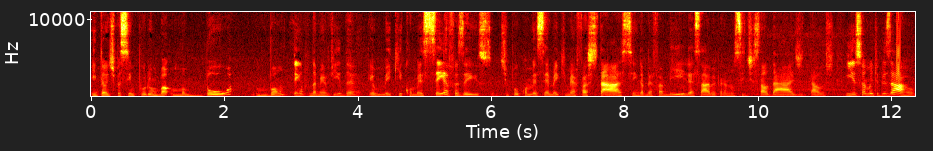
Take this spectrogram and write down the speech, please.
Então, tipo assim, por uma, uma boa um bom tempo da minha vida, eu meio que comecei a fazer isso. Tipo, comecei a meio que me afastar, assim, da minha família, sabe? para não sentir saudade e tal. E isso é muito bizarro.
